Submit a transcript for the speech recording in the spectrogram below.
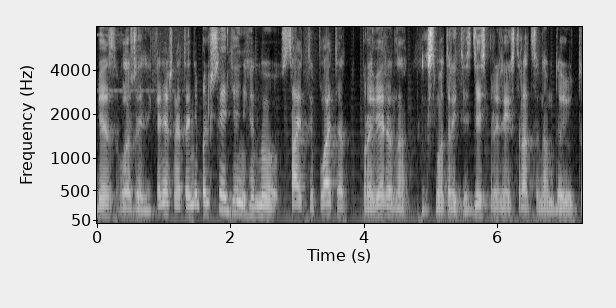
без вложений. Конечно, это небольшие деньги, но сайты платят, проверено. Смотрите, здесь при регистрации нам дают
